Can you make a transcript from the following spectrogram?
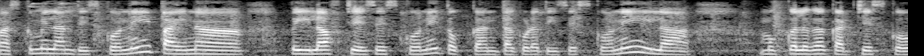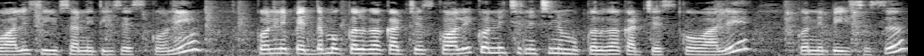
మస్క్ మిలాన్ తీసుకొని పైన పీల్ ఆఫ్ చేసేసుకొని తొక్క అంతా కూడా తీసేసుకొని ఇలా ముక్కలుగా కట్ చేసుకోవాలి సీడ్స్ అన్ని తీసేసుకొని. కొన్ని పెద్ద ముక్కలుగా కట్ చేసుకోవాలి కొన్ని చిన్న చిన్న ముక్కలుగా కట్ చేసుకోవాలి. కొన్ని పీసెస్.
